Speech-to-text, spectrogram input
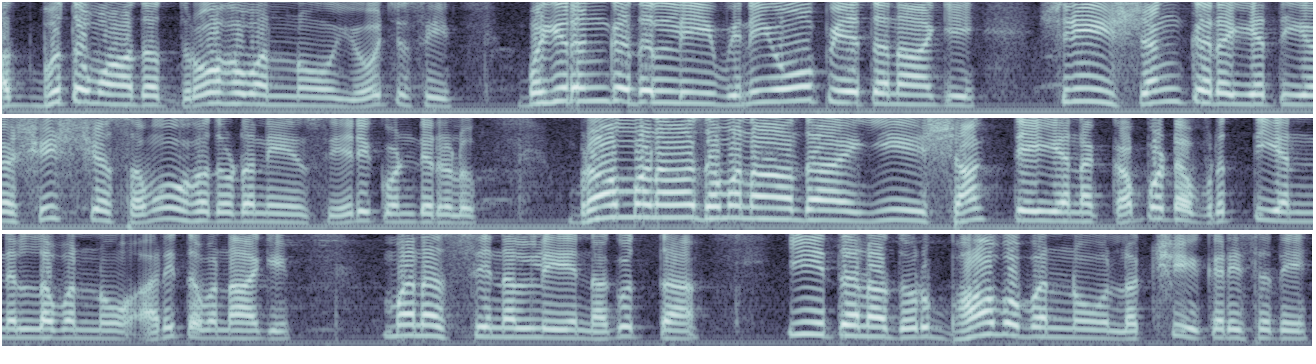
ಅದ್ಭುತವಾದ ದ್ರೋಹವನ್ನು ಯೋಚಿಸಿ ಬಹಿರಂಗದಲ್ಲಿ ವಿನಯೋಪೇತನಾಗಿ ಶ್ರೀ ಶಂಕರಯತಿಯ ಶಿಷ್ಯ ಸಮೂಹದೊಡನೆ ಸೇರಿಕೊಂಡಿರಲು ಬ್ರಾಹ್ಮಣಾಧಮನಾದ ಈ ಶಾಕ್ತೇಯನ ಕಪಟ ವೃತ್ತಿಯನ್ನೆಲ್ಲವನ್ನು ಅರಿತವನಾಗಿ ಮನಸ್ಸಿನಲ್ಲಿ ನಗುತ್ತಾ ಈತನ ದುರ್ಭಾವವನ್ನು ಲಕ್ಷೀಕರಿಸದೆ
